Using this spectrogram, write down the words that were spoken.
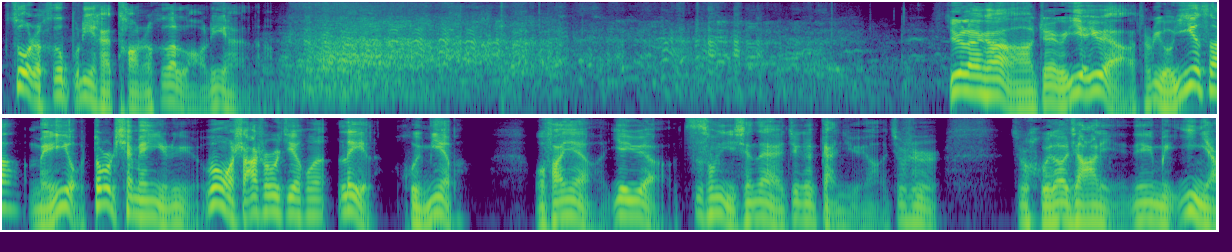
坐着喝不厉害，躺着喝老厉害了。继续来看啊，这个夜月啊，他说有意思啊，没有，都是千篇一律。问我啥时候结婚，累了毁灭吧。我发现啊，夜月啊，自从你现在这个感觉啊，就是就是回到家里，那每一年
